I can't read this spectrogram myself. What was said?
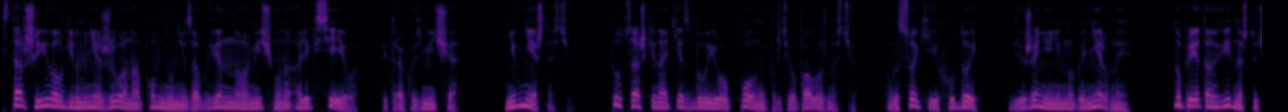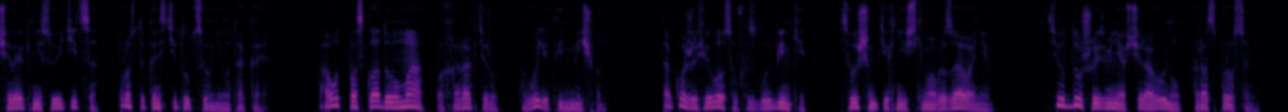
старший Иволгин мне живо напомнил незабвенного мичмана Алексеева, Петра Кузьмича. Не внешностью. Тут Сашкин отец был его полной противоположностью. Высокий и худой, движения немного нервные, но при этом видно, что человек не суетится, просто конституция у него такая. А вот по складу ума, по характеру, вылитый мичман. Такой же философ из глубинки, с высшим техническим образованием. Всю душу из меня вчера вынул расспросами.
